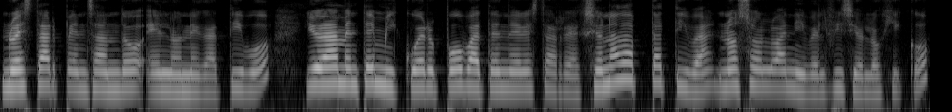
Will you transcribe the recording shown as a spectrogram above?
no estar pensando en lo negativo y obviamente mi cuerpo va a tener esta reacción adaptativa, no solo a nivel fisiológico,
